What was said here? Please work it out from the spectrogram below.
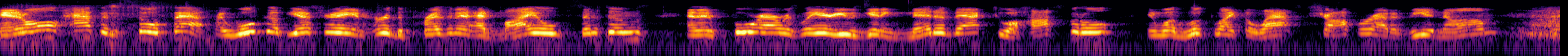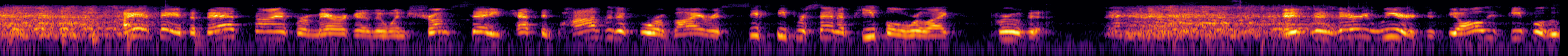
And it all happened so fast. I woke up yesterday and heard the president had mild symptoms, and then four hours later, he was getting medevac to a hospital in what looked like the last chopper out of Vietnam. I gotta say, it's a bad sign for America that when Trump said he tested positive for a virus, 60% of people were like, prove it. And it's been very weird to see all these people who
